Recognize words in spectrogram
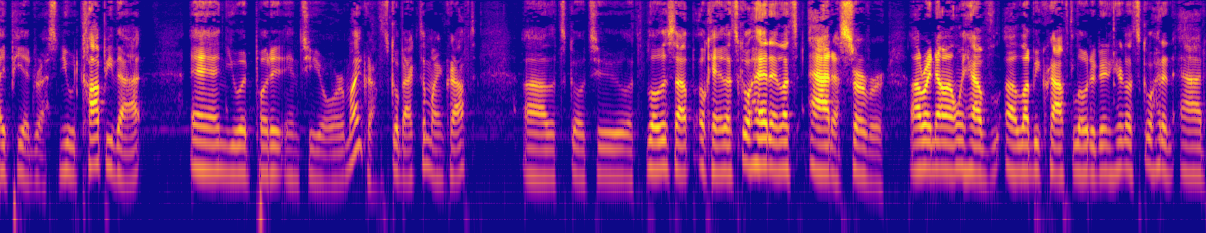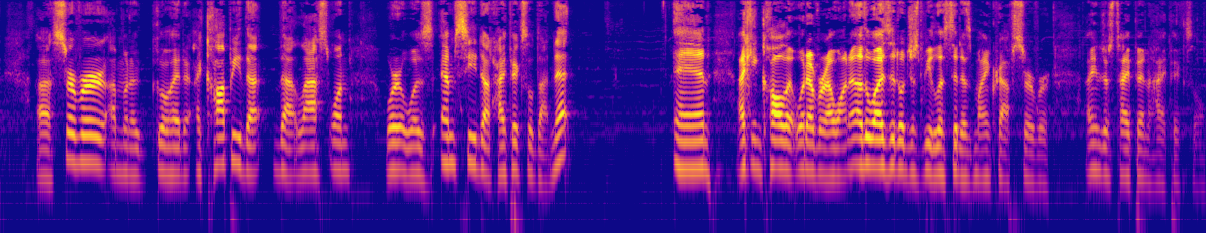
IP address. You would copy that and you would put it into your Minecraft. Let's go back to Minecraft. Uh, let's go to, let's blow this up. Okay, let's go ahead and let's add a server. Uh, right now I only have uh, Lubbycraft loaded in here. Let's go ahead and add a server. I'm going to go ahead, I copy that, that last one where it was mc.hypixel.net and I can call it whatever I want. Otherwise, it'll just be listed as Minecraft server. I can just type in Hypixel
